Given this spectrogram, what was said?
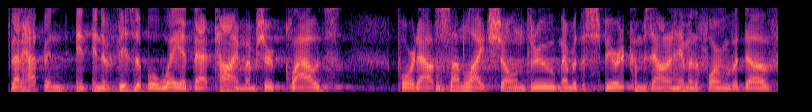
That happened in, in a visible way at that time. I'm sure clouds poured out, sunlight shone through. Remember, the Spirit comes down on him in the form of a dove.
